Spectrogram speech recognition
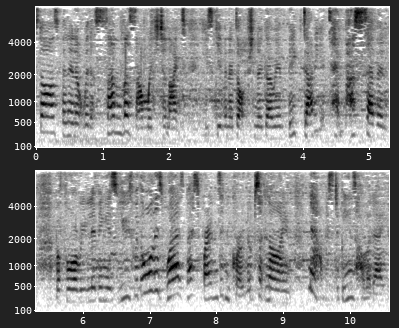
star's filling up with a Sandler sandwich tonight. He's given adoption a go in Big Daddy at 10 past 7, before reliving his youth with all his worst best friends in Grown Ups at 9. Now, Mr. Bean's holiday.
